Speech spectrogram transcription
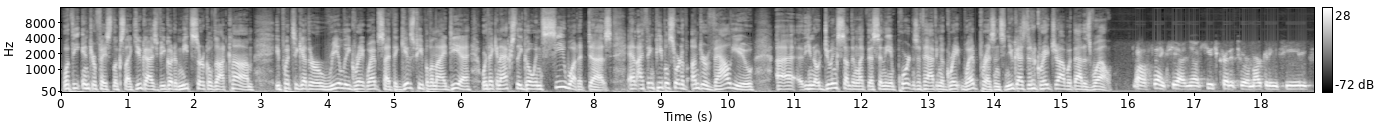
what the interface looks like. You guys, if you go to meetcircle.com, you put together a really great website that gives people an idea where they can actually go and see what it does. And I think people sort of undervalue, uh, you know, doing something like this and the importance of having a great web presence. And you guys guys did a great job with that as well. Oh, thanks. Yeah, you know, huge credit to our marketing team.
